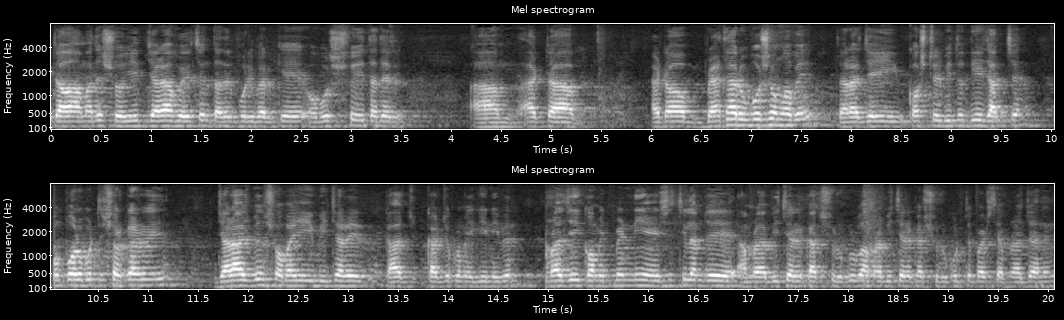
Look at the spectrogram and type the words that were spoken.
এটা আমাদের শহীদ যারা হয়েছেন, তাদের পরিবারকে অবশ্যই তাদের একটা একটা ব্যথার উপশম হবে। তারা যেই কষ্টের ভিতর দিয়ে যাচ্ছেন। এবং পরবর্তী সরকারে যারা আসবেন, সবাই এই বিচারের কাজ, কার্যক্রম এগিয়ে নেবেন। আমরা যেই কমিটমেন্ট নিয়ে এসেছিলাম যে আমরা বিচারের কাজ শুরু করব, আমরা বিচারের কাজ শুরু করতে পারছি, আপনারা জানেন।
